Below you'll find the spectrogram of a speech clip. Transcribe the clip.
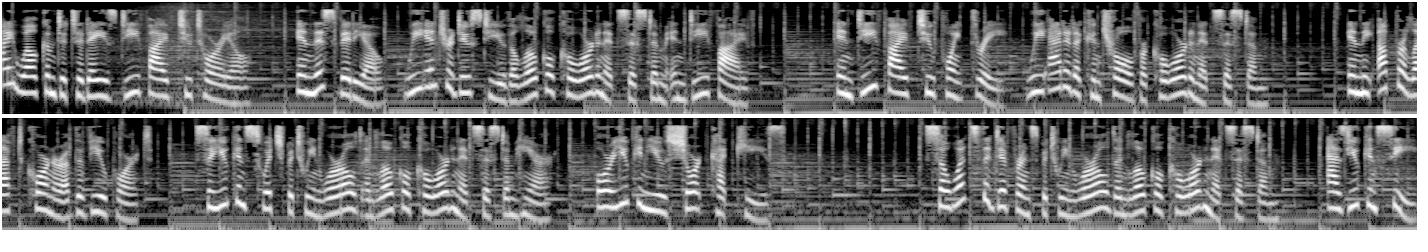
Hi welcome to today's D5 tutorial. In this video, we introduce to you the local coordinate system in D5. In D5 2.3, we added a control for coordinate system. In the upper left corner of the viewport. So you can switch between world and local coordinate system here. Or you can use shortcut keys. So what's the difference between world and local coordinate system? As you can see,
